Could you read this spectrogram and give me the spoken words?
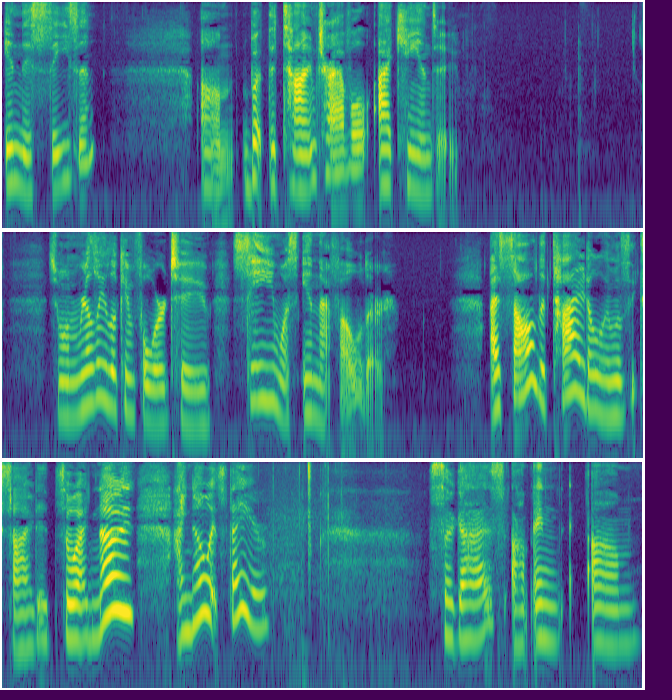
in this season. Um, but the time travel, I can do. So I'm really looking forward to seeing what's in that folder. I saw the title and was excited, so I know, I know it's there. So guys, um, and um,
